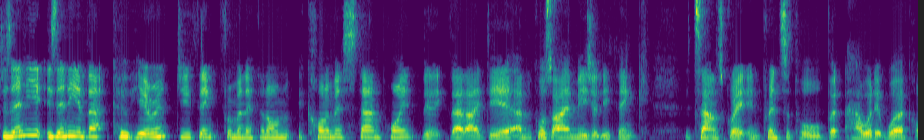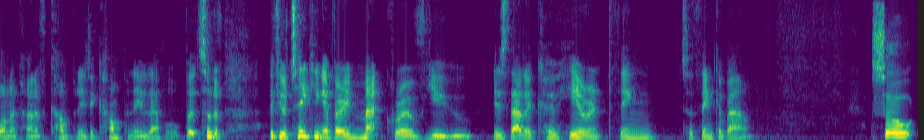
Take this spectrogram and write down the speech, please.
Does any is any of that coherent? Do you think, from an econom- economist standpoint, the, that idea? And of course, I immediately think it sounds great in principle, but how would it work on a kind of company to company level? But sort of, if you're taking a very macro view, is that a coherent thing to think about? So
